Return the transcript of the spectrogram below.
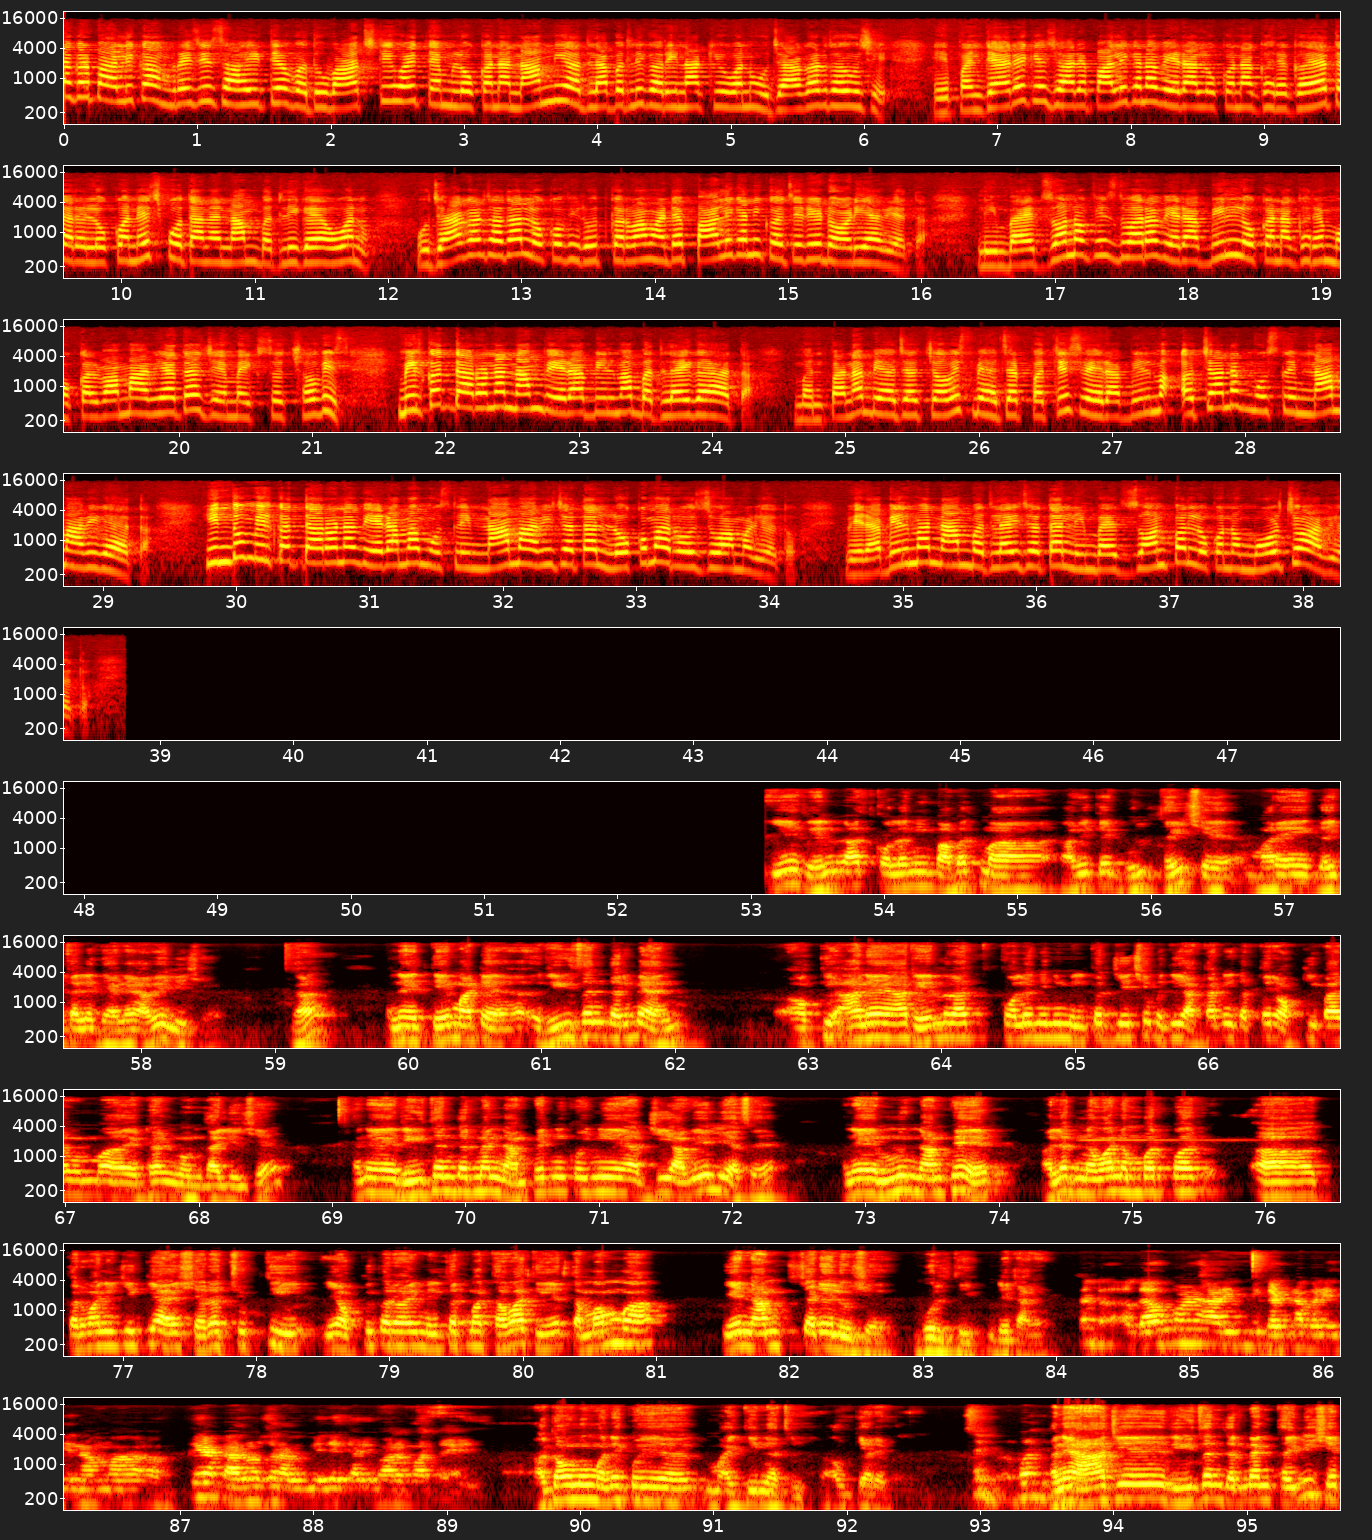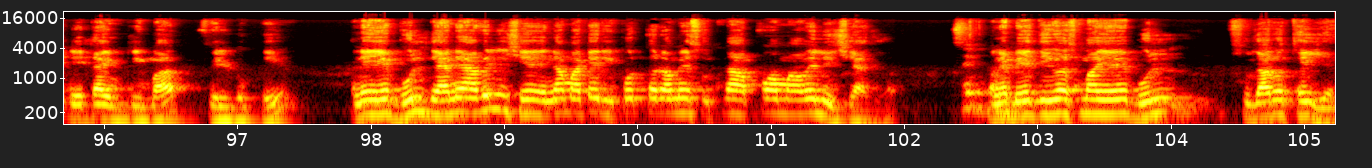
નગરપાલિકા અંગ્રેજી સાહિત્ય વધુ વાંચતી હોય તેમ લોકોના નામની અદલાબદલી કરી નાખી હોવાનું ઉજાગર થયું છે. એ પણ ત્યારે કે જ્યારે પાલિકાના વેરા લોકોના ઘરે ગયા ત્યારે લોકોને જ પોતાના નામ બદલી ગયા હોવાનું ઉજાગર થતાં લોકો વિરોધ કરવા માટે પાલિકાની કચેરીએ દોડી આવ્યા હતા. લિંબાયત ઝોન ઓફિસ દ્વારા વેરા બિલ લોકોના ઘરે મોકલવામાં આવ્યા હતા, જેમાં એકસો છવ્વીસ મિલકતદારોના નામ વેરા બિલમાં બદલાઈ ગયા હતા. મનપાના બે હજાર ચોવીસ, બે હજાર પચીસ વેરા બિલમાં અચાનક મુસ્લિમ નામ આવી ગયા હતા. હિન્દુ મિલકતદારોના વેરામાં મુસ્લિમ નામ આવી જતા લોકોમાં રોષ જોવા મળ્યો હતો. વેરા બિલમાં નામ બદલાઈ જતા લિંબાયત ઝોન પર લોકોનો મોરચો આવ્યો હતો. એ રેલ રાત કોલોની બાબતમાં આવી કંઈ ભૂલ થઈ છે. મારે ગઈકાલે ધ્યાને આવેલી છે. હા? અને તે માટે રિવિઝન દરમિયાન ઓકી આને આ રેલ રાત કોલોનીની મિલકત જે છે બધી આકારની દફતરે ઓક્યુપાયર હેઠળ નોંધાયેલી છે. અને રિવિઝન દરમિયાન નામફેરની કોઈની અરજી આવેલી હશે અને એમનું નામફેર અલગ નવા નંબર પર કરવાની જગ્યાએ શરત ચૂકતી એ ઓક્યુપાયર મિલકતમાં થવાથી એ તમામમાં એ નામ ચડેલું છે ભૂલથી ડેટાને. અગાઉ પણ આ રીતની ઘટના બની હતી નામમાં કયા કારણોસર આવી બેદરકારી વારંવાર થઈ અગાઉનું મને કોઈ માહિતી નથી આવું ક્યારે અને આ જે રિવિઝન દરમિયાન થયેલી છે ડેટા એન્ટ્રીમાં ફિલ્ડ બુકથી અને એ ભૂલ ધ્યાને આવેલી છે એના માટે રિપોર્ટ કરવા અમે સૂચના આપવામાં આવેલી છે આજે. અને બે દિવસમાં એ ભૂલ સુધારો થઈ જશે.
